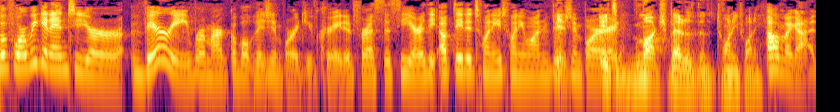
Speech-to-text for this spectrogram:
Before we get into your very remarkable vision board you've created for us this year, the updated 2021 vision board. It's much better than 2020. oh my God.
